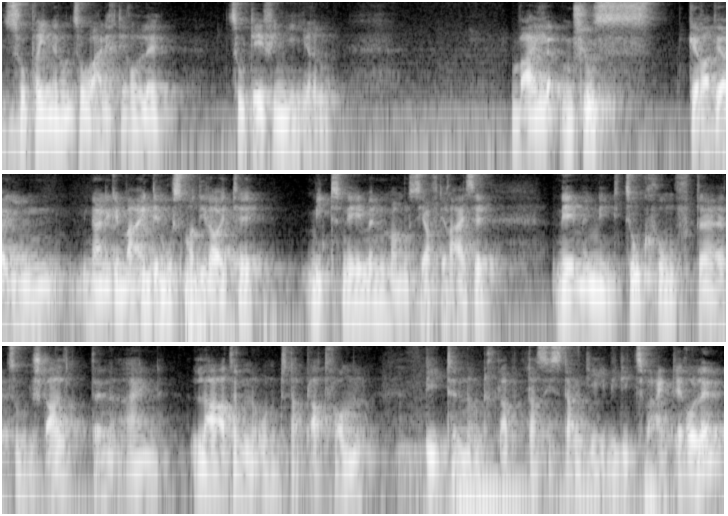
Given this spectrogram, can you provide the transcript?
zu bringen und so eigentlich die Rolle zu definieren. weil am Schluss, gerade ja in, in einer Gemeinde, muss man die Leute mitnehmen, man muss sie auf die Reise nehmen in die Zukunft, äh, zum Gestalten einladen und da Plattformen bieten. Und ich glaube, das ist dann die, wie die zweite Rolle.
